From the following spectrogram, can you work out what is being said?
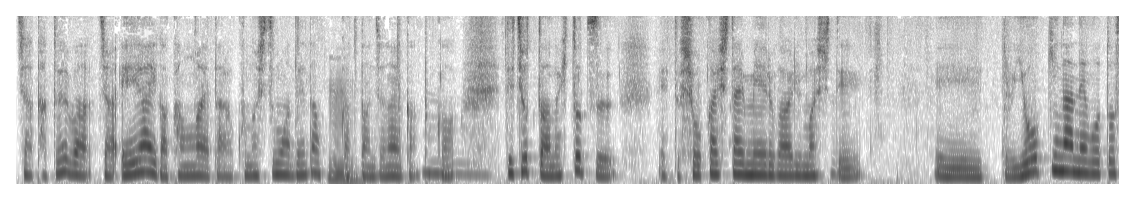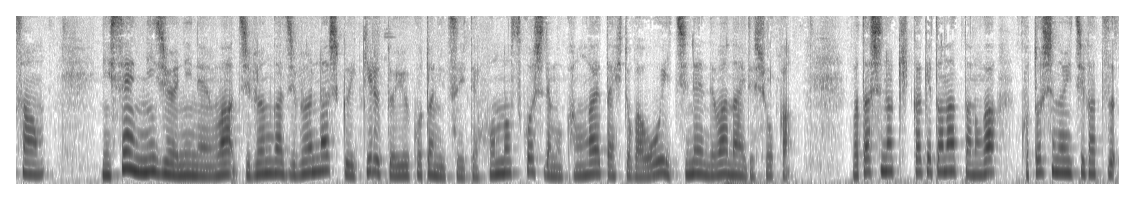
じゃあ例えばじゃあ AI が考えたらこの質問は出なかったんじゃないかとか、でちょっとあの一つ、えっと、紹介したいメールがありまして、えーっと陽気な寝言さん2022年は自分が自分らしく生きるということについてほんの少しでも考えた人が多い1年ではないでしょうか。私のきっかけとなったのが今年の1月、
